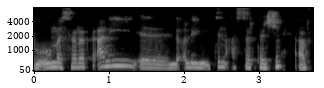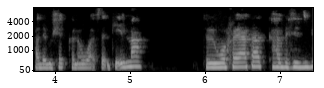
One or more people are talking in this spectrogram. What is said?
ብኡ መሰረት ከኣኒ ልዕሊ ሚእትን ዓሰርተን ሽሕ ኣብ ሓደ ምሸት ከነዋፅእ ክኢልና። እቲ ወፈያታት ካብ ህዝቢ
